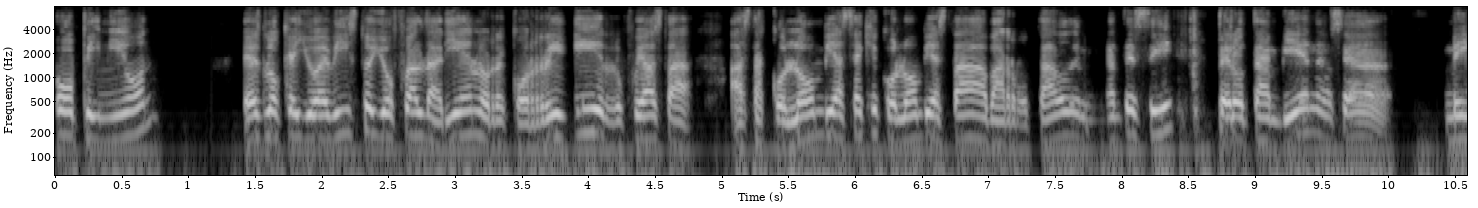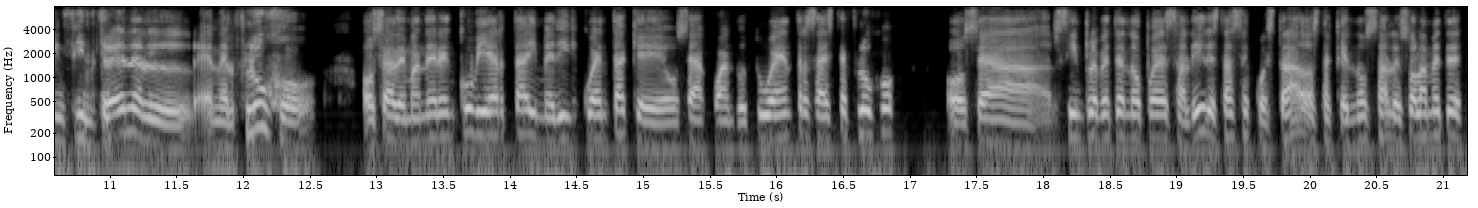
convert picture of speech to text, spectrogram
opinión, es lo que yo he visto, yo fui al Darién, lo recorrí, fui hasta, hasta Colombia, sé que Colombia está abarrotado de migrantes, sí, pero también, o sea, me infiltré en el, en el flujo, o sea, de manera encubierta y me di cuenta que, o sea, cuando tú entras a este flujo, o sea, simplemente no puedes salir, estás secuestrado hasta que no sales, solamente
